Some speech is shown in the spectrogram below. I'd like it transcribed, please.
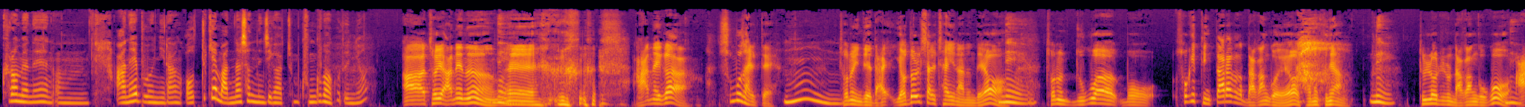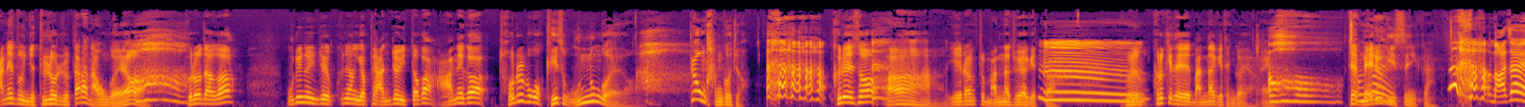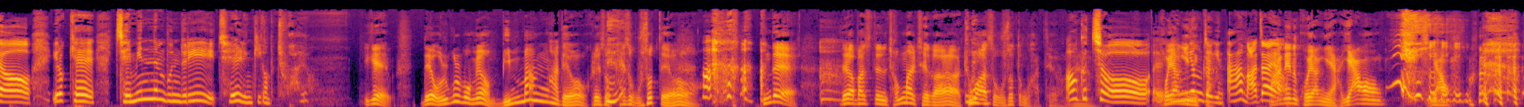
그러면은, 음, 아내분이랑 어떻게 만나셨는지가 좀 궁금하거든요. 아, 저희 아내는 네. 예, 그 아내가 스무 살 때, 음, 저는 이제 나 여덟 살 차이 나는데요. 네. 저는 누구와 뭐 소개팅 따라 나간 거예요. 저는 그냥 네. 들러리로 나간 거고 네. 아내도 이제 들러리로 따라 나온 거예요. 아. 그러다가 우리는 이제 그냥 옆에 앉아 있다가 아내가 저를 보고 계속 웃는 거예요. 뿅간 거죠. 그래서 아 얘랑 좀 만나줘야겠다. 음, 그렇게 돼- 만나게 된 거예요. 예. 어, 제가 정말 매력이 있으니까. 맞아요. 이렇게 재밌는 분들이 제일 인기가 좋아요. 이게 내 얼굴 보면 민망하대요. 그래서 네? 계속 웃었대요. 근데 내가 봤을 때는 정말 제가 좋아서 웃었던 것 같아요. 아, 그쵸. 고양이니까. 인형적인. 아, 맞아요. 아내는 고양이야. 야옹. 야옹.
